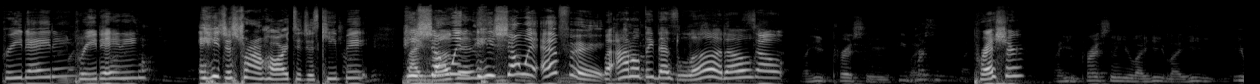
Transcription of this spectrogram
Pre-dating, pre-dating, and he's just trying hard to just keep it. He's Like showing loving? he's showing effort. but I don't think that's love though. So Like he pressing you. Like, Pressure. like he pressing you. Like he like he he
